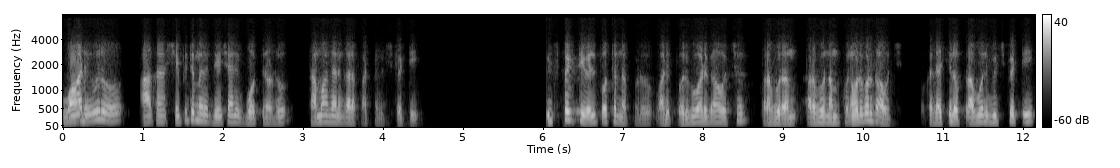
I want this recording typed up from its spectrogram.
వాడెవరు ఆ శపితమైన దేశానికి పోతున్నాడు సమాధానం గల పట్టణం విడిచిపెట్టి. విడిచిపెట్టి వెళ్ళిపోతున్నప్పుడు వాడి పొరుగువాడు కావచ్చు ప్రభు రం- ప్రభు నమ్ముకున్నవాడు కూడా కావచ్చు. ఒక దశలో ప్రభువుని విడిచిపెట్టి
